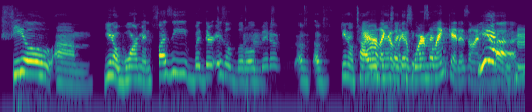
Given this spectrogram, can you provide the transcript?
feel um you know warm and fuzzy but there is a little mm-hmm. bit of of, of you know tiredness. Yeah, like a, like a warm blanket is on yeah, you. Yeah, mm-hmm.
